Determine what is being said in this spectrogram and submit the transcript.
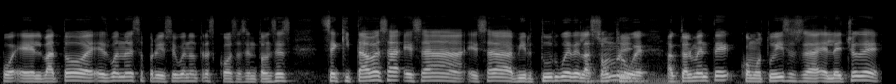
pues, el vato es bueno eso, pero yo soy bueno en otras cosas. Entonces, se quitaba esa, esa, esa virtud, güey, del asombro, güey. Actualmente, como tú dices, o sea, el hecho de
